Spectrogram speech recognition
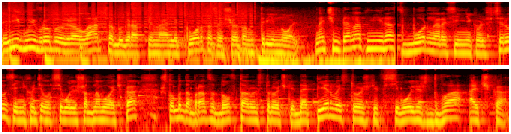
Лигу Европы выиграл Лацио, обыграв в финале Порто со счетом 3-0. На чемпионат мира сборная России не квалифицировалась и не хватило всего лишь одного очка, чтобы добраться до второй строчки. До первой строчки всего лишь два очка.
